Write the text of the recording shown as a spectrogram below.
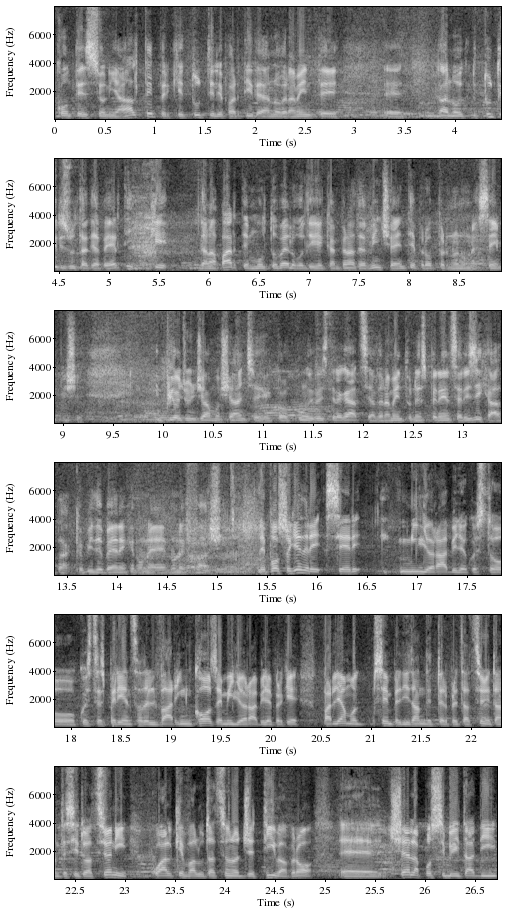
con tensioni alte, perché tutte le partite hanno veramente eh, hanno tutti i risultati aperti, che da una parte è molto bello, vuol dire che il campionato è vincente, però per noi non è semplice. In più aggiungiamoci anche che qualcuno di questi ragazzi ha veramente un'esperienza risicata, capite bene che non è, non è facile. Le posso chiedere se è migliorabile questo, questa esperienza del VAR, in cosa è migliorabile? Perché parliamo sempre di tante interpretazioni, tante situazioni, qualche valutazione oggettiva, però eh, c'è la possibilità di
